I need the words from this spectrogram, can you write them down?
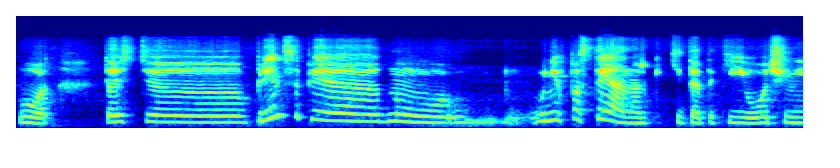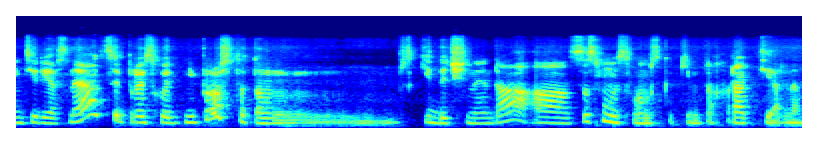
Вот. То есть, э, в принципе, ну, у них постоянно какие-то такие очень интересные акции происходят, не просто там скидочные, да, а со смыслом с каким-то характерным.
